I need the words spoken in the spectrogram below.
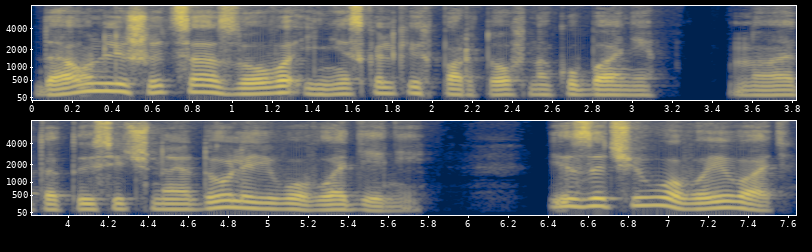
Да, он лишится Азова и нескольких портов на Кубани, но это тысячная доля его владений. Из-за чего воевать?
